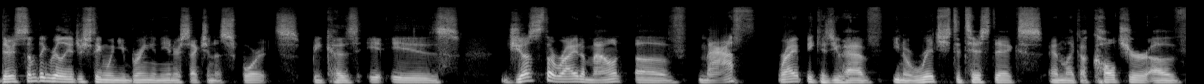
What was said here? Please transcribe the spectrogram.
there's something really interesting when you bring in the intersection of sports because it is just the right amount of math, right? Because you have, you know, rich statistics and like a culture of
